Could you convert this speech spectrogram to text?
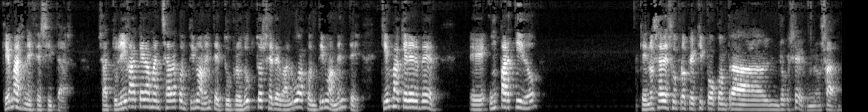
¿Qué más necesitas? O sea, tu liga queda manchada continuamente, tu producto se devalúa continuamente. ¿Quién va a querer ver eh, un partido que no sea de su propio equipo contra, yo qué sé, o sea,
